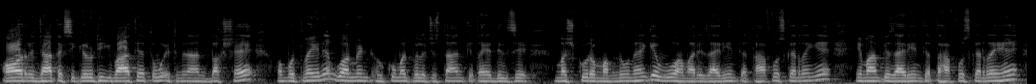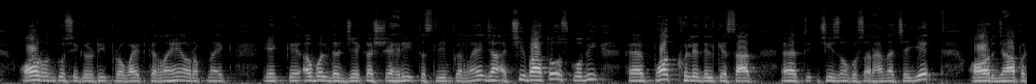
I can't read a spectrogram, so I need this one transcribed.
اور جہاں تک سیکیورٹی کی بات ہے تو وہ اطمینان بخش ہے۔ اور مطمئن ہے گورنمنٹ حکومت بلوچستان کے تہہ دل سے مشکور و ممنون ہے کہ وہ ہمارے زائرین کا تحفظ کر رہے ہیں۔ امام کے زائرین کا تحفظ کر رہے ہیں اور ان کو سیکیورٹی پرووائڈ کر رہے ہیں اور اپنا ایک ایک اول درجے کا شہری تسلیم کر رہے ہیں۔ جہاں اچھی بات ہو، اس کو بھی بہت کھلے دل کے ساتھ چیزوں کو سراہنا چاہیے اور جہاں پر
